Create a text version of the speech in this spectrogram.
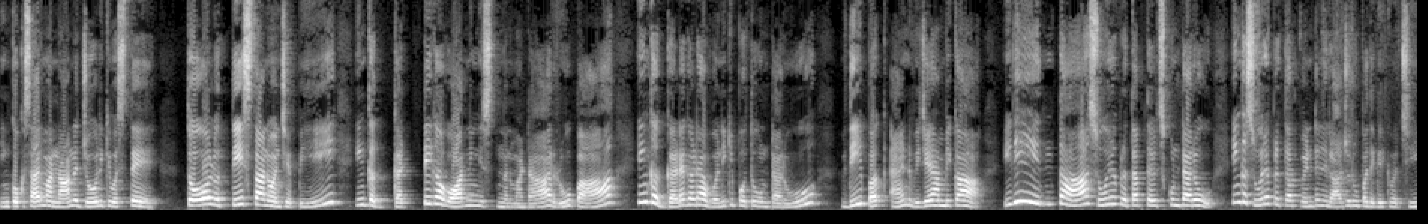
ఇంకొకసారి మా నాన్న జోలికి వస్తే తోలు తీస్తాను అని చెప్పి ఇంకా గట్టిగా వార్నింగ్ ఇస్తుందనమాట రూప ఇంకా గడగడ వణికిపోతూ ఉంటారు దీపక్ అండ్ విజయాంబిక. ఇది ఇంత సూర్యప్రతాప్ తెలుసుకుంటారు. ఇంకా సూర్యప్రతాప్ వెంటనే రాజు రూప దగ్గరికి వచ్చి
